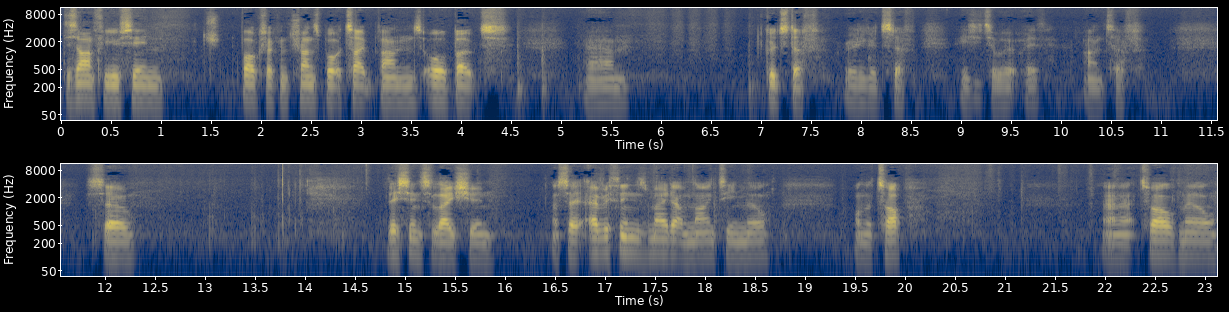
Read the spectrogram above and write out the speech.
designed for use in Volkswagen transport type vans or boats. Um, good stuff really good stuff. Easy to work with and tough. So this insulation. I say everything's made out of 19 mil on the top. Uh, 12 mil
